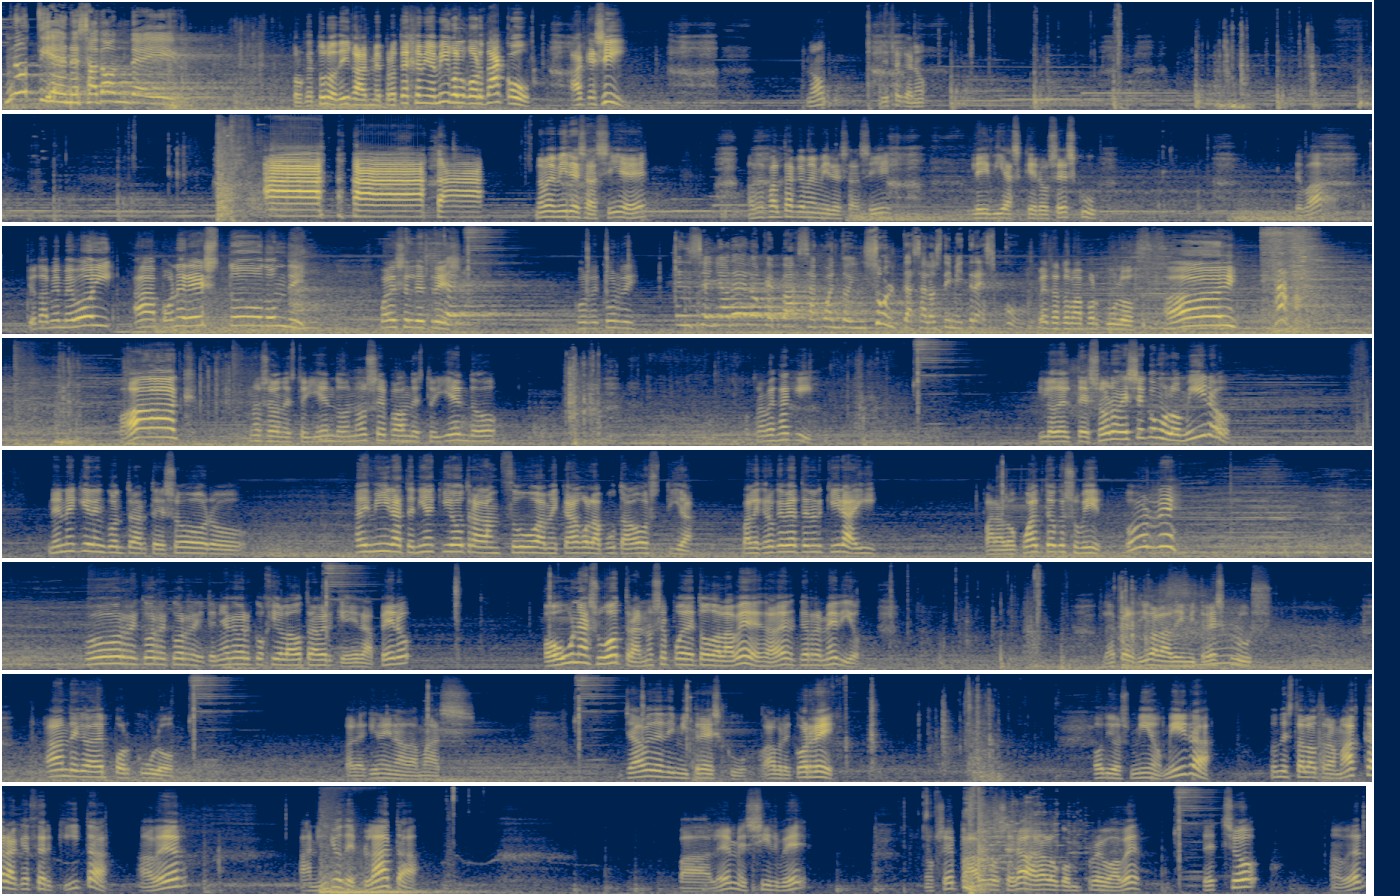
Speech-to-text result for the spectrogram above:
No tienes a dónde ir. Porque tú lo digas, me protege mi amigo el gordaco. ¿A que sí? No, dice que no. ¡Ah! No me mires así, ¿eh? No hace falta que me mires así. Lady Asquerosescu. ¿Te va? Yo también me voy a poner esto. ¿Dónde? ¿Cuál es el de tres? Corre, corre. Te enseñaré lo que pasa cuando insultas a los Dimitrescu. Vete a tomar por culo. ¡Ay! ¡Fuck! No sé dónde estoy yendo. No sé para dónde estoy yendo. Otra vez aquí. ¿Y lo del tesoro ese cómo lo miro? Nene quiere encontrar tesoro. Ay, mira, tenía aquí otra ganzúa. Me cago la puta hostia. Vale, creo que voy a tener que ir ahí. Para lo cual tengo que subir. ¡Corre! Corre, corre, corre. Tenía que haber cogido la otra a ver qué era, pero... O una u otra. No se puede todo a la vez. A ver, qué remedio. La he perdido a la de Cruz. Ande que la den por culo. Vale, aquí no hay nada más. Llave de Dimitrescu. Abre, corre. Oh, Dios mío. Mira. ¿Dónde está la otra máscara? Qué cerquita. A ver. Anillo de plata. Vale, me sirve. No sé, para algo será. Ahora lo compruebo. A ver. De hecho... A ver.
